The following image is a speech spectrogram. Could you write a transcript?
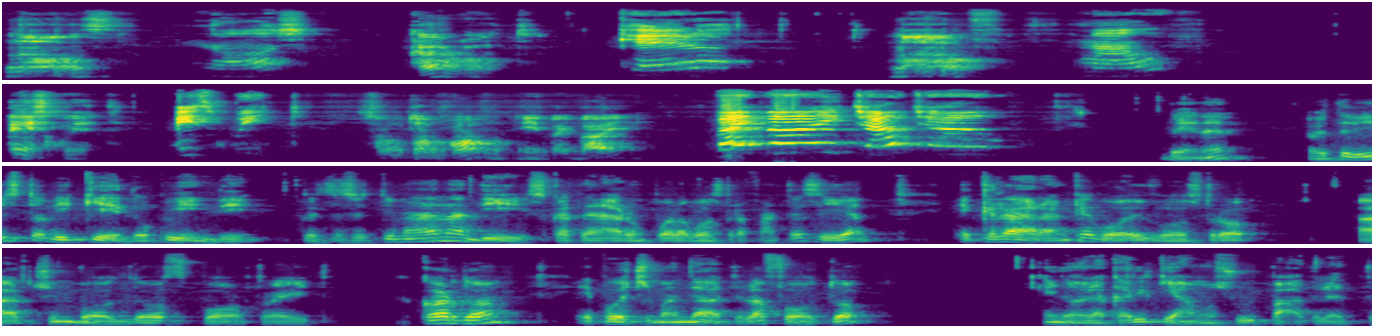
nose, Nose. carrot, Carrot. mouth, Mouth. biscuit. Biscuit. Saluto un po' e bye bye. Bye bye. Ciao ciao. Bene, avete visto? Vi chiedo quindi questa settimana di scatenare un po' la vostra fantasia e creare anche voi il vostro Archimboldo's Portrait. D'accordo? E poi ci mandate la foto e noi la carichiamo sul Padlet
